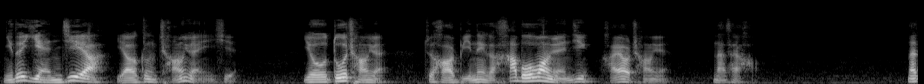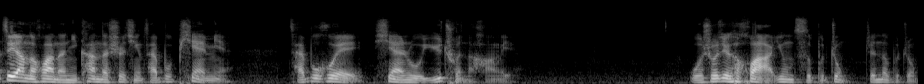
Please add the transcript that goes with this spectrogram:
你的眼界啊也要更长远一些，有多长远？最好比那个哈勃望远镜还要长远，那才好。那这样的话呢，你看的事情才不片面，才不会陷入愚蠢的行列。我说这个话用词不重，真的不重。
